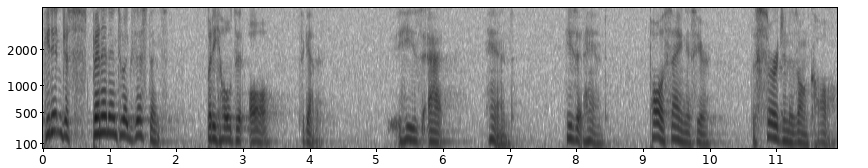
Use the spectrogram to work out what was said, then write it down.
he didn't just spin it into existence, but he holds it all together. He's at hand. He's at hand. Paul is saying is here the surgeon is on call.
